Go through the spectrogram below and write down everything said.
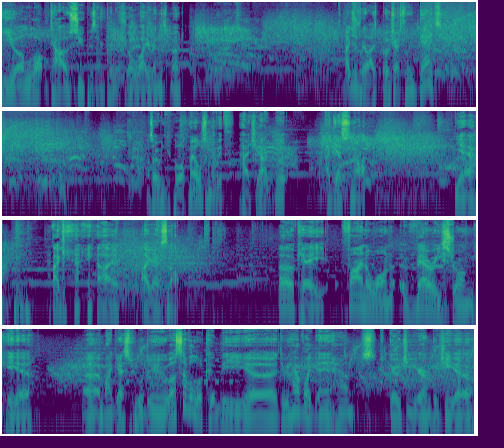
you are locked out of supers. I'm pretty sure while you're in this mode. I just realised Bojack's only dead. I was hoping to pull off my ultimate with Hatchiyack, but I guess not. Yeah, I, I, I guess not. Okay, final one, very strong here. Um, I guess we'll do. Let's have a look at the. Uh, do we have like an enhanced Gogeta and Vegeta?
